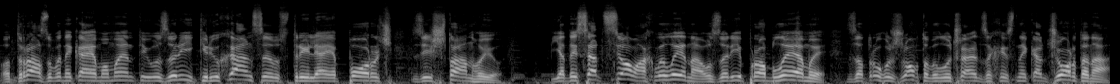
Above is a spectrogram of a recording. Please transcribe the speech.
Одразу виникає момент і у зорі. Кірюханцев стріляє поруч зі штангою. 57-ма хвилина. У зорі проблеми. За другу жовту вилучають захисника Джордана.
